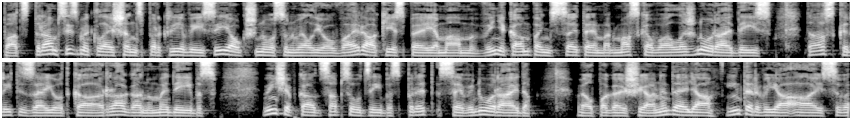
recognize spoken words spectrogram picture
Pats Trumps izmeklēšanas par Krievijas iejaukšanos un vēl jau vairāk iespējamām viņa kampaņas saitēm ar Maskavu allaž noraidījis, tās kritizējot kā raganu medības. Viņš jebkādas apsūdzības pret sevi noraida. Vēl pagājušajā nedēļā intervijā ASV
